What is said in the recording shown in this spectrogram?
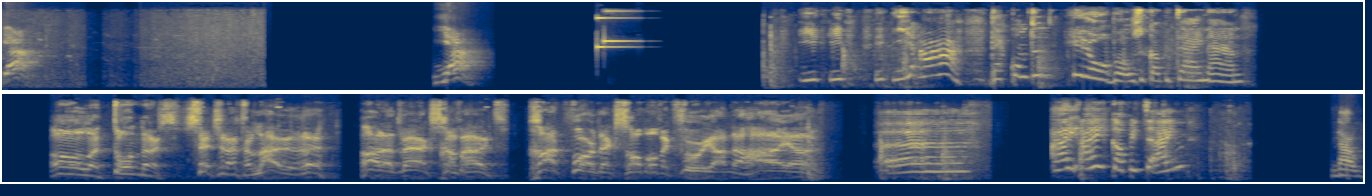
Ja. Ja. Ja, daar komt een heel boze kapitein aan. Alle donders, zit je daar te luieren? Haal het werkschap uit! Ga het voordeksschap of ik voer je aan de haaien! Eh. ai, ai, kapitein. Nou,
